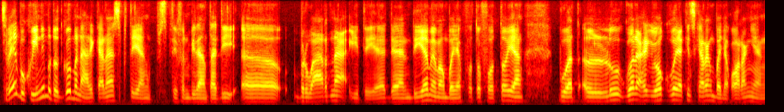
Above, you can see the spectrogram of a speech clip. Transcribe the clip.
Sebenarnya buku ini menurut gue menarik karena seperti yang Steven bilang tadi eh, berwarna gitu ya dan dia memang banyak foto-foto yang buat lu gue gue yakin sekarang banyak orang yang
